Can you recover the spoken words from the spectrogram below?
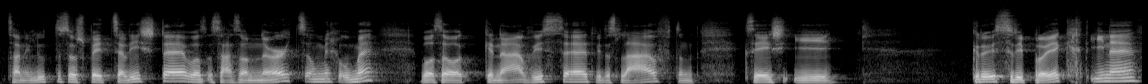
jetzt habe ich lauter so Spezialisten, wo, also so Nerds um mich herum, die so genau wissen, wie das läuft und siehst in größere Projekte hinein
